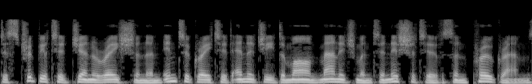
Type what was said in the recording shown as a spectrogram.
Distributed generation and integrated energy demand management initiatives and programs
